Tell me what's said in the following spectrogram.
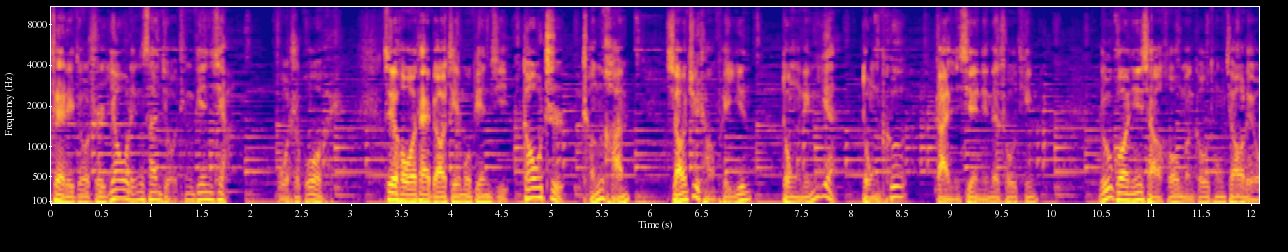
这里就是幺零三九听天下，我是郭伟。最后，我代表节目编辑高志、程涵，小剧场配音董灵燕、董珂，感谢您的收听。如果您想和我们沟通交流，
